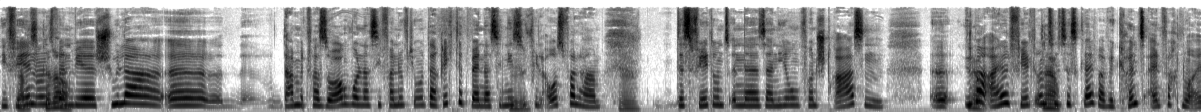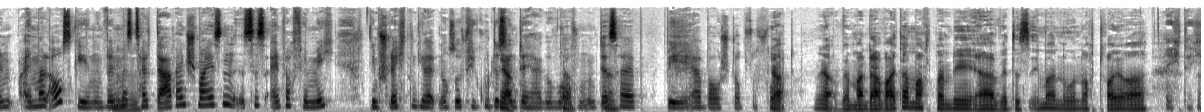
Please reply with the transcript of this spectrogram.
Die fehlen uns, genau. wenn wir Schüler äh, damit versorgen wollen, dass sie vernünftig unterrichtet werden, dass sie nicht Hm. so viel Ausfall haben. Das fehlt uns in der Sanierung von Straßen. Äh, überall fehlt uns Ja. dieses Geld, weil wir können es einfach nur ein, einmal ausgeben. Und wenn Hm. wir es halt da reinschmeißen, ist es einfach für mich dem schlechten Geld noch so viel Gutes Ja. hinterhergeworfen. Ja. Und deshalb BER-Baustopp Ja, sofort. ja, wenn man da weitermacht beim BER, wird es immer nur noch teurer. Richtig. Äh,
